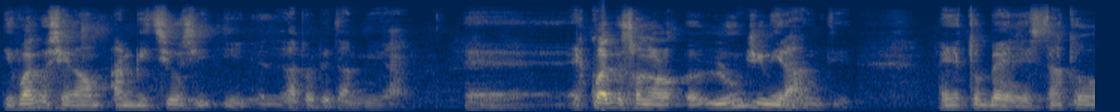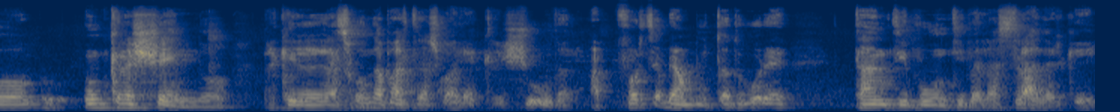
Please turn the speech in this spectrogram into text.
di quando siano ambiziosi la proprietà mia. Eh, e quando sono lungimiranti. Hai detto bene, è stato un crescendo, perché nella seconda parte la squadra è cresciuta, forse abbiamo buttato pure tanti punti per la strada, perché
